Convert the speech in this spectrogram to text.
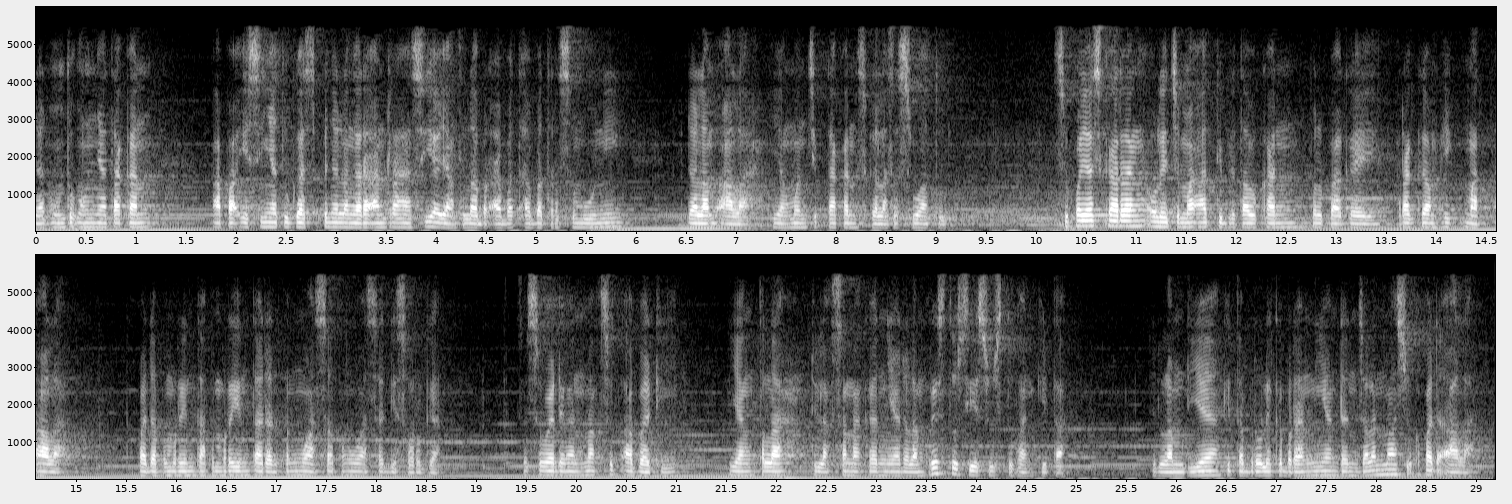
dan untuk menyatakan apa isinya tugas penyelenggaraan rahasia yang telah berabad-abad tersembunyi dalam Allah yang menciptakan segala sesuatu. Supaya sekarang oleh jemaat diberitahukan berbagai ragam hikmat Allah kepada pemerintah-pemerintah dan penguasa-penguasa di sorga, sesuai dengan maksud abadi yang telah dilaksanakannya dalam Kristus Yesus Tuhan kita. Di dalam dia kita beroleh keberanian dan jalan masuk kepada Allah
